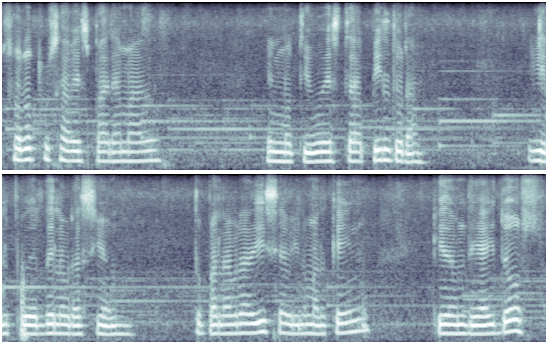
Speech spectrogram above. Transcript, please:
solo tú sabes, Padre amado, el motivo de esta píldora y el poder de la oración. Tu palabra dice, Abino Malkeino, que donde hay dos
